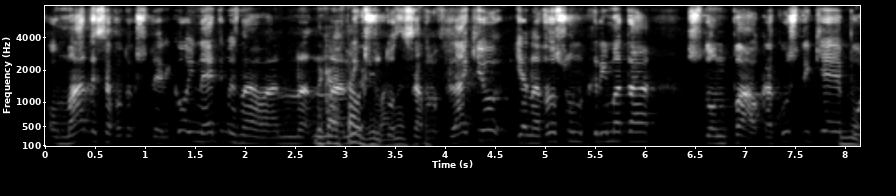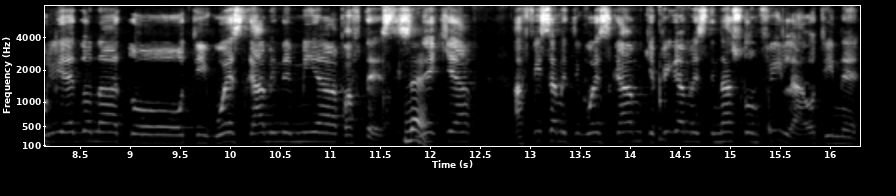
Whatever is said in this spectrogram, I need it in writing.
ομάδες από το εξωτερικό είναι έτοιμες να, να, να ανοίξουν το θησαυροφυλάκιο ναι. για να δώσουν χρήματα στον ΠΑΟΚ. Ακούστηκε πολύ έντονα το ότι η West Ham είναι μία από αυτές. Στη ναι. συνέχεια αφήσαμε τη West Ham και πήγαμε στην Aston Villa ότι είναι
